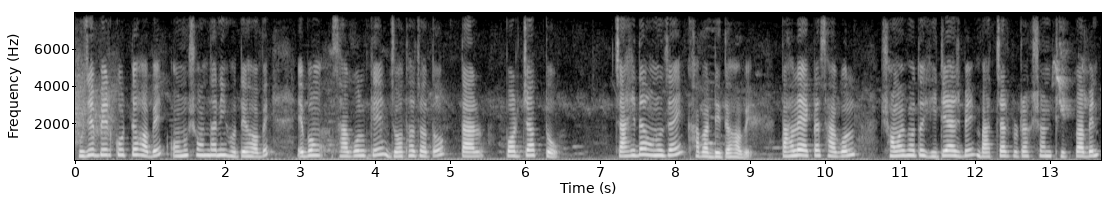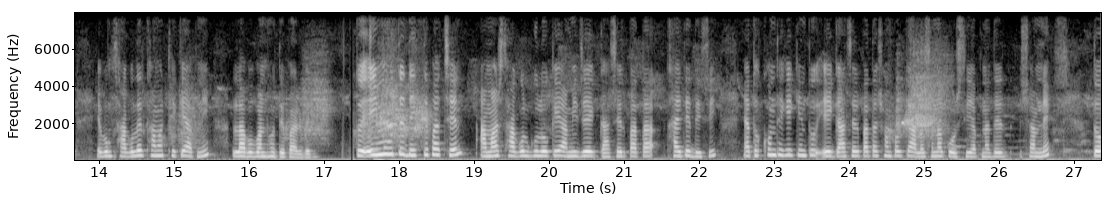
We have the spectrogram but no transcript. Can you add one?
খুঁজে বের করতে হবে, অনুসন্ধানী হতে হবে এবং ছাগলকে যথাযথ তার পর্যাপ্ত চাহিদা অনুযায়ী খাবার দিতে হবে। তাহলে একটা ছাগল সময় মতো হিটে আসবে, বাচ্চার প্রোডাকশন ঠিক পাবেন এবং ছাগলের খামার থেকে আপনি লাভবান হতে পারবেন। তো এই মুহূর্তে দেখতে পাচ্ছেন আমার ছাগলগুলোকে আমি যে গাছের পাতা খাইতে দিছি, এতক্ষণ থেকে কিন্তু এই গাছের পাতা সম্পর্কে আলোচনা করছি আপনাদের সামনে। তো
